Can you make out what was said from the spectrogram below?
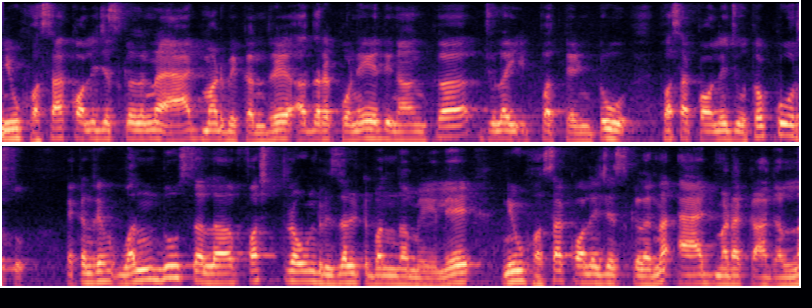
ನೀವು ಹೊಸ ಕಾಲೇಜಸ್ಗಳನ್ನು ಆ್ಯಡ್ ಮಾಡಬೇಕಂದ್ರೆ ಅದರ ಕೊನೆಯ ದಿನಾಂಕ ಜುಲೈ ಇಪ್ಪತ್ತೆಂಟು ಹೊಸ ಕಾಲೇಜು ಅಥವಾ ಕೋರ್ಸು ಯಾಕಂದರೆ ಒಂದು ಸಲ ಫಸ್ಟ್ ರೌಂಡ್ ರಿಸಲ್ಟ್ ಬಂದ ಮೇಲೆ ನೀವು ಹೊಸ ಕಾಲೇಜಸ್ಗಳನ್ನು ಆ್ಯಡ್ ಮಾಡೋಕ್ಕಾಗಲ್ಲ.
